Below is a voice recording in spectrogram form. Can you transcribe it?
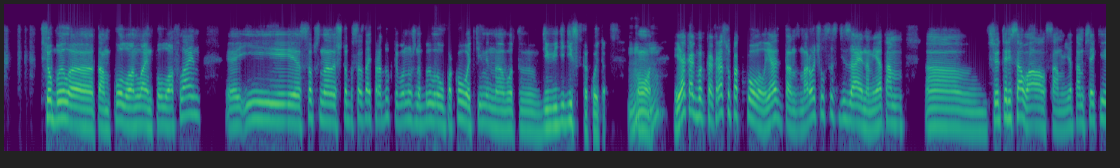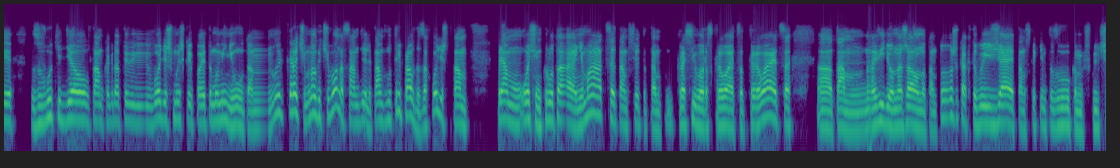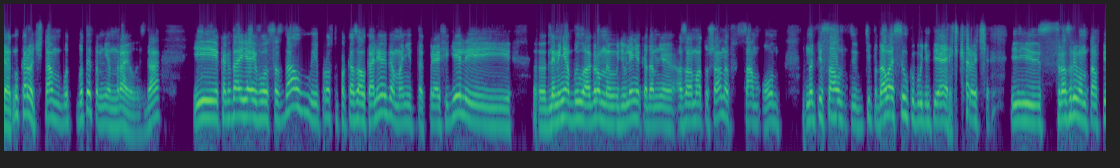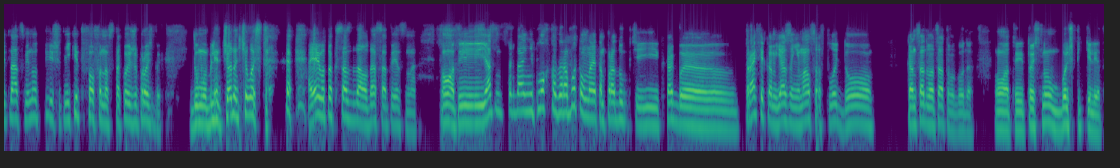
Все было там полу-онлайн, полу-офлайн. Э, и, собственно, чтобы создать продукт, его нужно было упаковывать именно вот в DVD-диск какой-то. Mm-hmm. Вот. Я как бы как раз упаковывал, я там заморочился с дизайном, я там э, все это рисовал сам, я там всякие звуки делал, там, когда ты вводишь мышкой по этому меню, там, ну и, короче, много чего на самом деле. Там внутри, правда, заходишь, там прям очень крутая анимация, там все это там красиво раскрывается, открывается, а, там на видео нажал, но там тоже как-то выезжает, там с каким-то звуком включает. Ну, короче, там вот, вот это мне нравилось, да. И когда я его создал и просто показал коллегам, они так приофигели. И для меня было огромное удивление, когда мне Азамат Ушанов, сам он, написал, типа, давай ссылку будем пиарить, короче. И с разрывом там в 15 минут пишет Никита Фофанов с такой же просьбой. Думаю, блин, что началось-то? а я его только создал, да, соответственно. Вот, и я тогда неплохо заработал на этом продукте, и как бы э, трафиком я занимался вплоть до конца 2020 года. Вот, и то есть, ну, больше пяти лет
